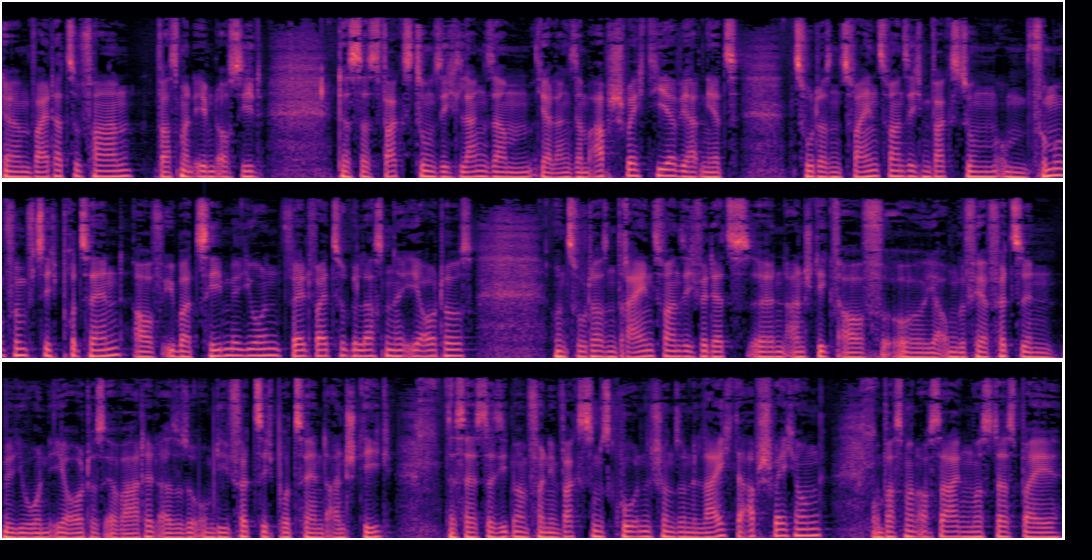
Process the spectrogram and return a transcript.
ähm, weiterzufahren. Was man eben auch sieht, dass das Wachstum sich langsam, ja, langsam abschwächt hier. Wir hatten jetzt 2022 ein Wachstum um 55 Prozent auf über 10 Millionen weltweit zugelassene E-Autos. Und 2023 wird jetzt äh, ein Anstieg auf oh, ja, ungefähr 14 Millionen E-Autos erwartet, also so um die 40 Prozent Anstieg. Das heißt, da sieht man von den Wachstumsquoten schon so eine leichte Abschwächung. Und was man auch sagen muss, dass bei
